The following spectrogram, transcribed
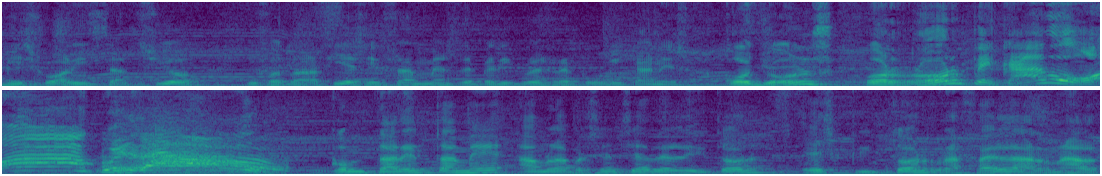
visualització i fotografies i fragments de pel·lícules republicanes. Collons! Horror! Pecado! Ah! Cuidao! Comptarem també amb la presència de l'editor escriptor Rafael Arnal.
